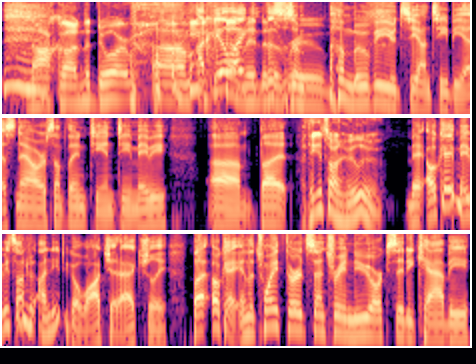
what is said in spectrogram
Knock on the door. before Um, you I feel come like into this the is a, a movie you'd see on TBS now or something, TNT maybe. Um, but I think it's on Hulu. May, okay, maybe it's on. I need to go watch it actually. But okay, in the 23rd century, New York City cabbie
